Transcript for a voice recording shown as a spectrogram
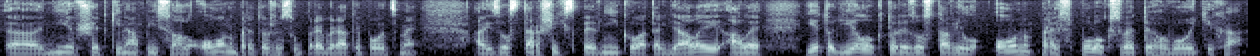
e, nie všetky napísal on, pretože sú prebraté povedzme aj zo starších spevníkov a tak ďalej, ale je to dielo, ktoré zostavil on pre spolok svätého Vojtecha.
